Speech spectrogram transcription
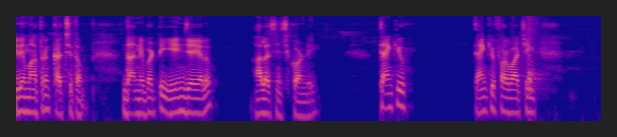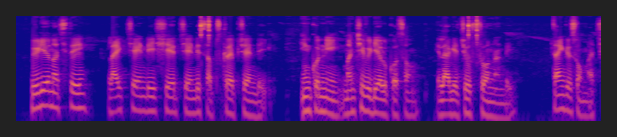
ఇది మాత్రం ఖచ్చితం. దాన్ని బట్టి ఏం చేయాలో ఆలోచించుకోండి. Thank you. Thank you for watching. Video నచ్చితే లైక్ చేయండి షేర్ చేయండి సబ్స్క్రైబ్ చేయండి. ఇంకొన్ని మంచి వీడియోల కోసం ఇలాగే చూస్తూ ఉండండి. థ్యాంక్ యూ సో మచ్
